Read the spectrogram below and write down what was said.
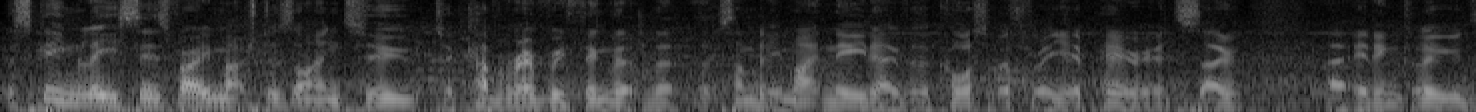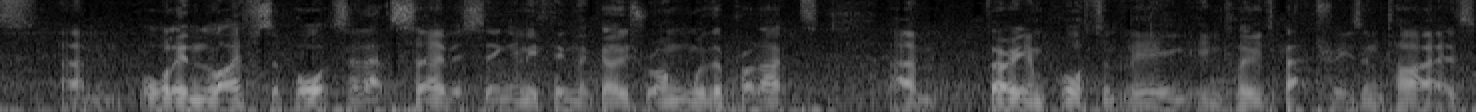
The scheme lease is very much designed to, to cover everything that, that, that somebody might need over the course of a three-year period. So uh, it includes um, all in-life support, so that's servicing anything that goes wrong with the product. Um, very importantly, in includes batteries and tyres.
